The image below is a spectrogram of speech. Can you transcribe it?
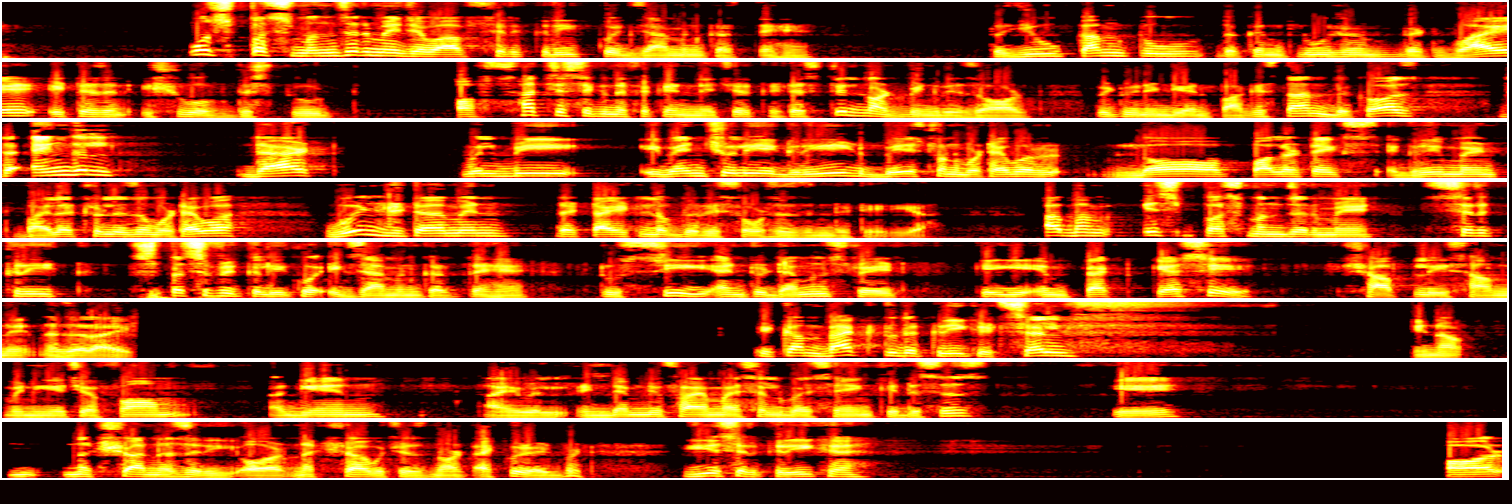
اس پس منظر میں جب آپ سر کریک کو ایگزامن کرتے ہیں تو you come to the conclusion why it is an issue of dispute of such a nature it is still not being resolve between India and Pakistan because angle that will be eventually agreed based on whatever law politics agreement bilateral whatever will determine the title of the resource in area اب ہم اس پس منظر میں Sir Creek specifically کو examine کرتے ہیں to see and to demonstrate کہ یہ امپیکٹ کیسے شارپلی سامنے نظر آئے گا come back to the crack itself which again اور نقشہ اور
